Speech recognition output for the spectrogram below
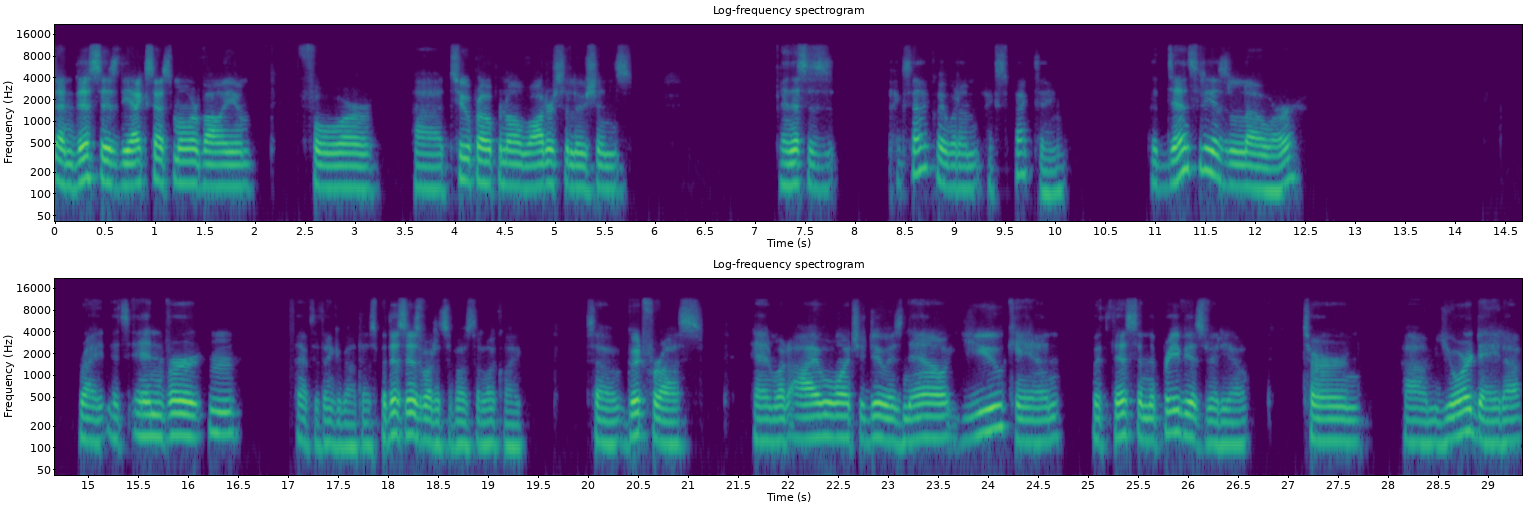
and this is the excess molar volume for uh, two propanol water solutions. And this is exactly what I'm expecting. The density is lower. Right, it's invert. Hmm, I have to think about this, but this is what it's supposed to look like. So good for us. And what I will want you to do is now you can, with this in the previous video, turn um, your data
